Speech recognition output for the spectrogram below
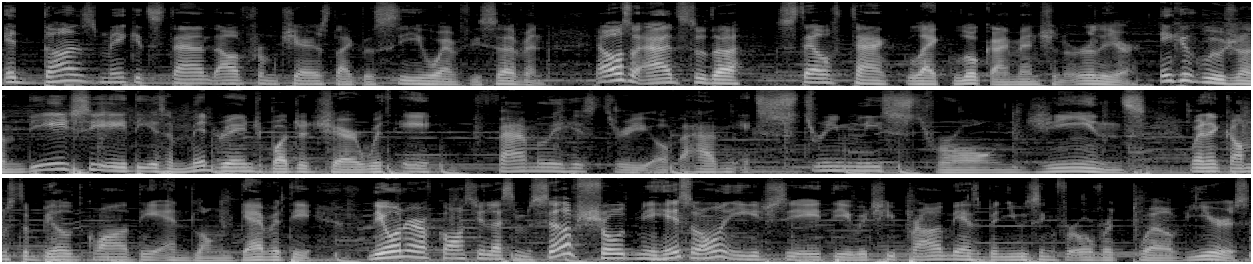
it does make it stand out from chairs like the Sihoo M57. It also adds to the stealth tank-like look I mentioned earlier. In conclusion, the HC80 is a mid-range budget chair with a family history of having extremely strong genes when it comes to build quality and longevity. The owner of Costuless himself showed me his own HC80 which he proudly has been using for over 12 years.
